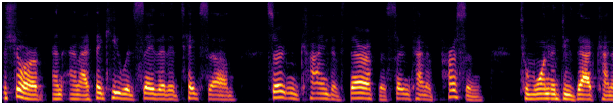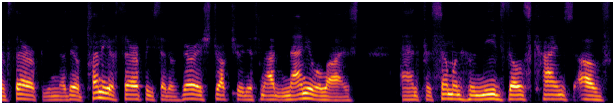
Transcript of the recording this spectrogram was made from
For sure. And, and I think he would say that it takes a, certain kind of therapist, certain kind of person to want to do that kind of therapy. You know, there are plenty of therapies that are very structured, if not manualized. And for someone who needs those kinds of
